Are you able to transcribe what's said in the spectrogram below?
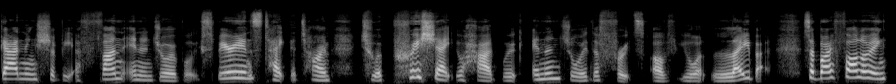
Gardening should be a fun and enjoyable experience. Take the time to appreciate your hard work and enjoy the fruits of your labor. So, by following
